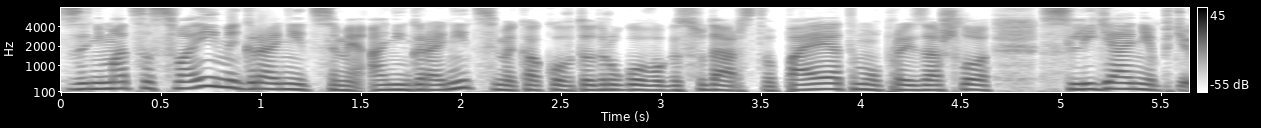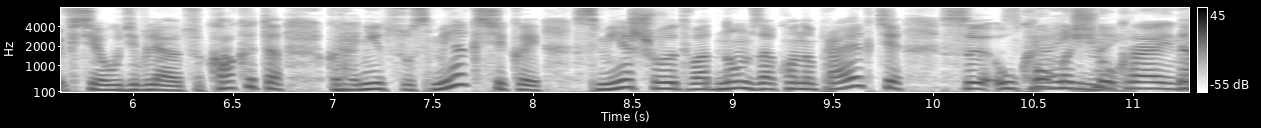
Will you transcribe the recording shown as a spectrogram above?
заниматься своими границами, а не границами какого-то другого государства. Поэтому произошло слияние. Все удивляются, как это границу с Мексикой смешивают в одном законопроекте с Украиной. помощью Украины,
